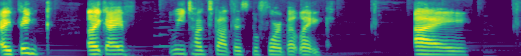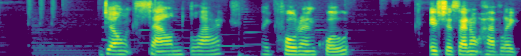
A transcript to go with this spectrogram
I think like I've we talked about this before, but like I don't sound black, like quote unquote. It's just I don't have like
